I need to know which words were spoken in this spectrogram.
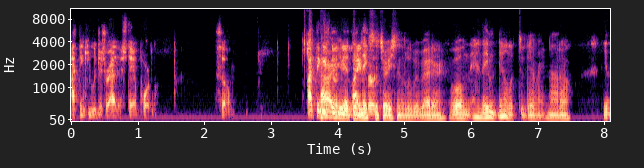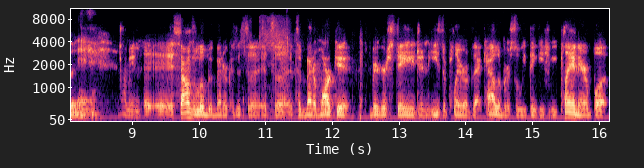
I think he would just rather stay in Portland. So I think he's to be a the next situation is a little bit better. Well, man, they, they don't look too good right now, though. They look, eh. I mean, it, it, sounds a little bit better because it's a it's a it's a better market, bigger stage, and he's the player of that caliber, so we think he should be playing there. But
